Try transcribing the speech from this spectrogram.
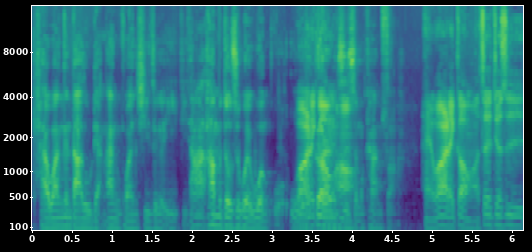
台湾跟大陆两岸关系这个议题，他他们都是会问我，我个人是什么看法。哎，我跟你讲哦，这就是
